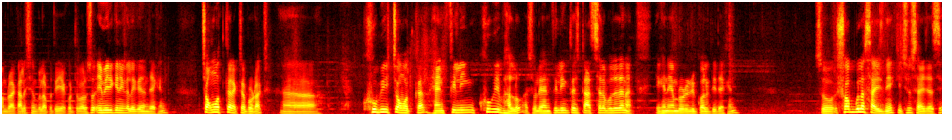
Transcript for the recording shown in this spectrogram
আমরা কালেকশনগুলো আপনাদের ইয়ে করতে পারব। সো আমেরিকান ইগল এখানে দেখেন, চমৎকার একটা প্রোডাক্ট খুবই চমৎকার হ্যান্ড ফিলিং খুবই ভালো। আসলে হ্যান্ড ফিলিং তো টাচ ছাড়া বোঝা যায় না, এখানে এমব্রয়ডারি কোয়ালিটি দেখেন। সো সবগুলো সাইজ নিয়ে কিছু সাইজ আছে,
